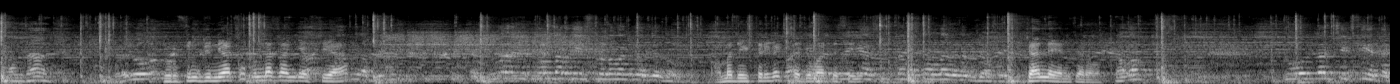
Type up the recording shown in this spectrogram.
Tabii tabii. Öyle olur. Dursun dünya çapında zan geçti ya. Ya değiştirme zaman göreceğiz onu. Ama değiştirecek işte cumartesi. gelsin tamam Allah veremeyeceğim bunu. Kenle yeneceksin ama. Tamam. Şu oyunları çeksin yeter.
